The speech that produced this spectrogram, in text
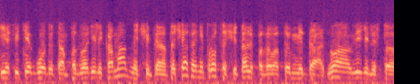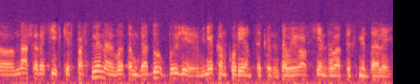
если те годы там подводили командный чемпионат, а сейчас они просто считали по золотым медаль. Ну а видели, что наши российские спортсмены в этом году были вне конкуренции, как завоевав 7 золотых медалей.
